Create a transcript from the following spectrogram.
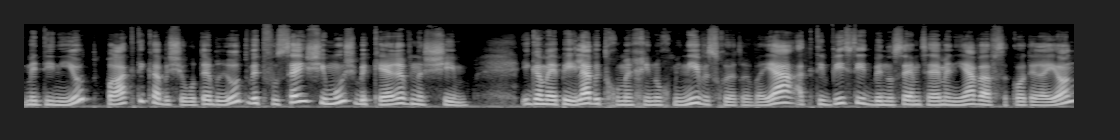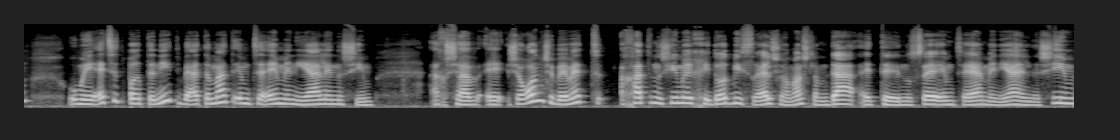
מדיניות, פרקטיקה בשירותי בריאות ודפוסי שימוש בקרב נשים. היא גם אה, פעילה בתחומי חינוך מיני וזכויות רוויה, אקטיביסטית בנושא אמצעי מניעה והפסקות הריון, ומייעצת פרטנית בהתאמת אמצעי מניעה לנשים. עכשיו, אה, שרון, שבאמת אחת הנשים היחידות בישראל שממש למדה את אה, נושא אמצעי המניעה לנשים,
